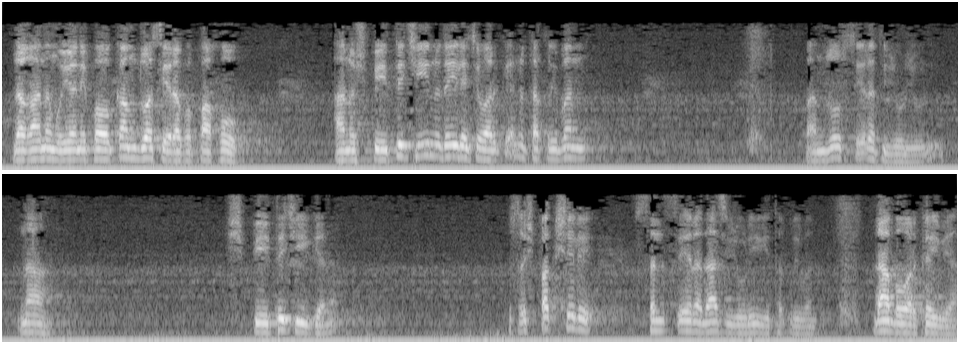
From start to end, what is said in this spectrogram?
د غنمو یعنی په کم دوه سیره په پخو انو شپېته چې نو دی لچ ورکې نو تقریبا 50 سیره ته جوړ جوړ نه شپېته چی کنه سشپک شلې سلسله داسې جوړیږي تقریبا دا باور کوي بیا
